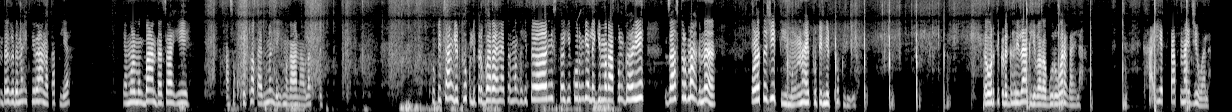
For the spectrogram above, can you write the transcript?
दगड नाही ती रानात आपल्या. त्यामुळे मग बांधाचा आहे. असं कुठे ठोकायचं म्हणले की मग आणावं लागतं. कुठे चांगली ठोकली तर बरं आहे नाही तर मग इथं निसतं हे करून गेलं की मग आपण घरी जास्त मागणं पळतच येते. मग नाही कुठे नीट ठोकली. तर तिकडं घरी लागली बघा गुरु वरडायला. काय एक ताप नाही जीवाला.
